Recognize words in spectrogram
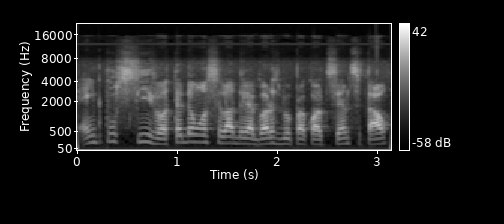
é impossível. Até deu uma oscilada ali agora, subiu para 400 e tal,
